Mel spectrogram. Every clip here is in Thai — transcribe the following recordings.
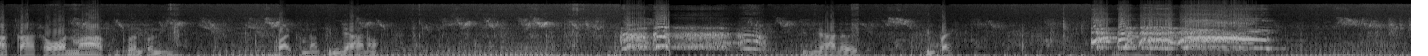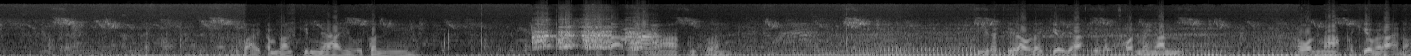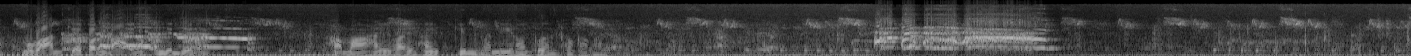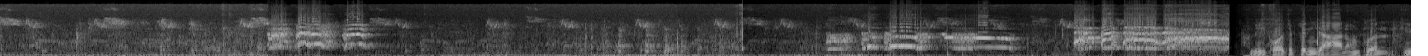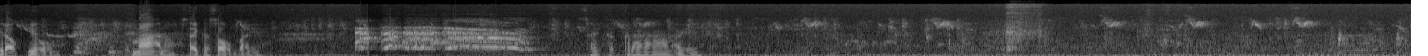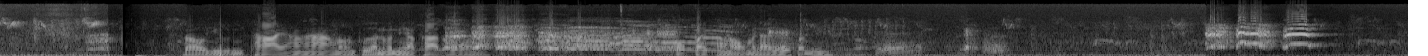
อากาศร้อนมากเพื่อนๆตอนนี้ควายกำลังกินหญ้าเนาะกินหญ้าเลย กินไป ควายกำลังกินหญ้าอยู่ตอนนี้อากาศร้อนมากเพื่อนๆดีแล้วที่เราได้เกี่ยวหญ้าเก็บไว้ก่อนไม่งั้น ร้อนมากไปเกี่ยวไม่ได้เนาะเมื่อวานเกี่ยวตอนบ่ายเนาะตอนเย็นๆเอามาให้ไว้ให้กินวันนี้เน้องเพื่อนของกลาง อันนี้ก็จะเป็นหญ้าเนาะเพื่อนที่เราเกี่ยวมาเนาะใส่กระสอบไว้ ใส่ตะกร้าไว้เรายืนถ่ายห่างๆเนาะเพื่อนวันนี้อากาศร้อน ออกไปข้างนอกไม่ได้เลยตอนนี้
